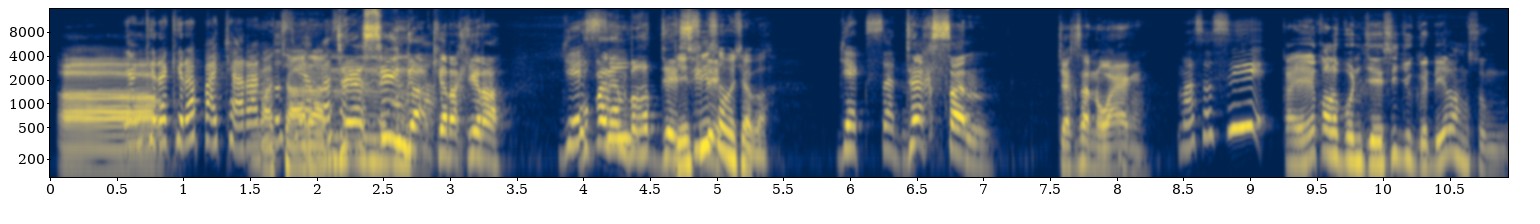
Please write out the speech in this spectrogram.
eh, Yang kira-kira pacaran, tuh Pacaran. siapa? Jesse nggak kira-kira? Gue pengen banget Jesse, Jesse deh. sama siapa? Jackson. Jackson. Jackson Wang. Masa sih? Kayaknya kalaupun Jesse juga dia langsung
